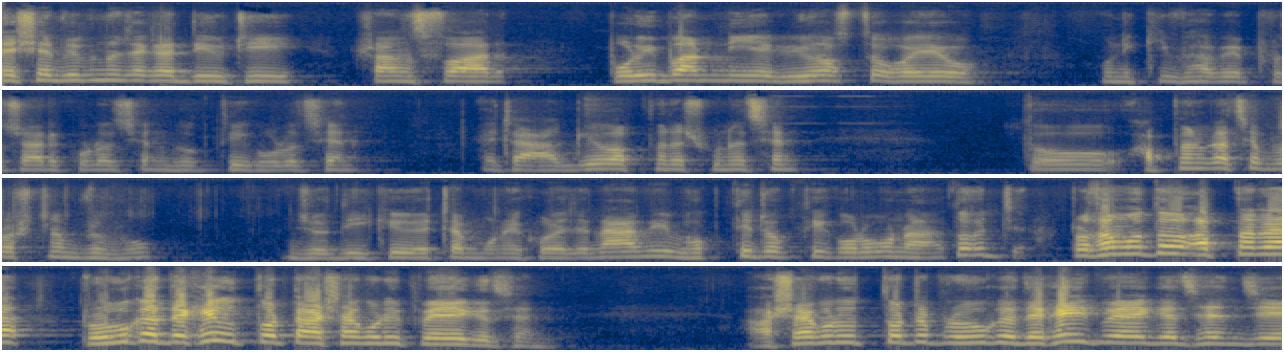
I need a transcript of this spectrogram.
দেশের বিভিন্ন জায়গায় ডিউটি ট্রান্সফার পরিবার নিয়ে গৃহস্থ হয়েও উনি কীভাবে প্রচার করেছেন, ভক্তি করেছেন, এটা আগেও আপনারা শুনেছেন। তো আপনার কাছে প্রশ্ন, প্রভু, যদি কেউ এটা মনে করে যে, না, আমি ভক্তি টক্তি করব না, তো প্রথমত আপনারা প্রভুকে দেখেই উত্তরটা আশা করি পেয়ে গেছেন। আশা করি উত্তরটা প্রভুকে দেখেই পেয়ে গেছেন যে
